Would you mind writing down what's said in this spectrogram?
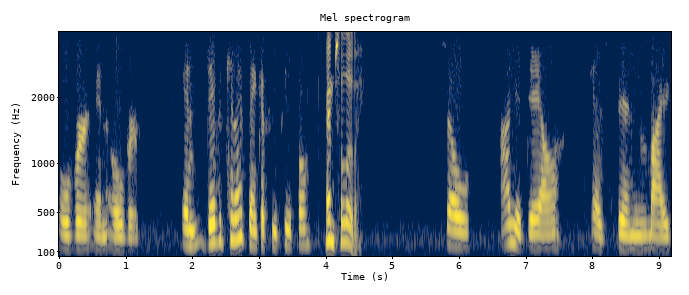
over and over. And David, can I thank a few people? Absolutely. So Anya Dale has been my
